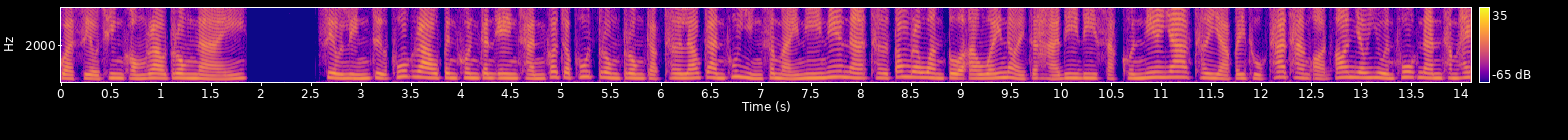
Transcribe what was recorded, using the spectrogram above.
กว่าเสี่ยวชิงของเราตรงไหน เสี่ยวหลิงจือพวกเราเป็นคนกันเองฉันก็จะพูดตรงๆกับเธอแล้วกันผู้หญิงสมัยนี้เนี่ยนะ เธอต้องระวังตัวเอาไว้หน่อยจะหาดีๆสักคนเนี่ยยากเธออย่าไปถูกท่าทางออดอ้อนเย้ายวนพวกนั้นทำให้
